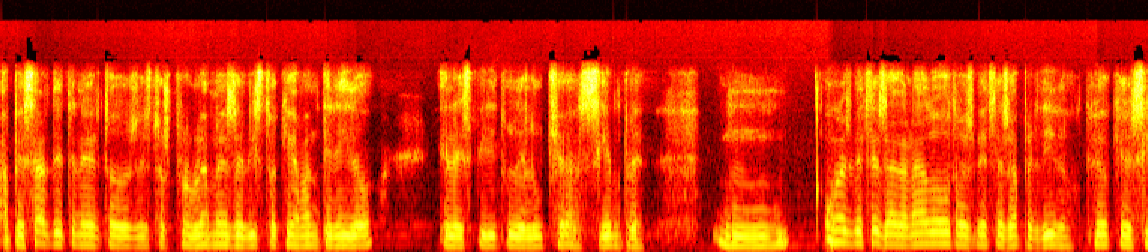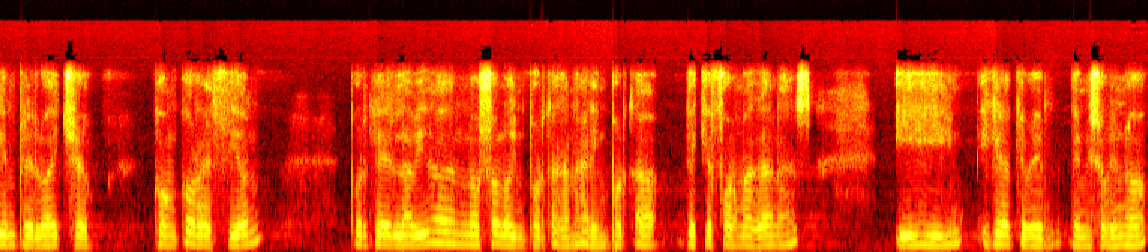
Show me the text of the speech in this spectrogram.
a pesar de tener todos estos problemas he visto que ha mantenido el espíritu de lucha siempre. Mm, unas veces ha ganado, otras veces ha perdido. Creo que siempre lo ha hecho con corrección, porque en la vida no solo importa ganar, importa de qué forma ganas. Y, creo que de, mi sobrino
